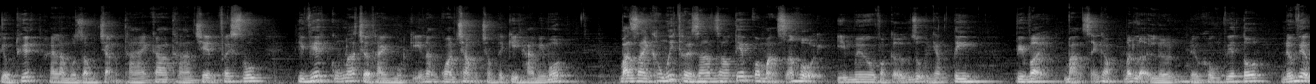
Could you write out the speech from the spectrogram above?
tiểu thuyết hay là một dòng trạng thái cao thán trên Facebook thì viết cũng đã trở thành một kỹ năng quan trọng trong thế kỷ 21. Bạn dành không ít thời gian giao tiếp qua mạng xã hội, email và các ứng dụng nhắn tin. Vì vậy, bạn sẽ gặp bất lợi lớn nếu không viết tốt. Nếu việc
